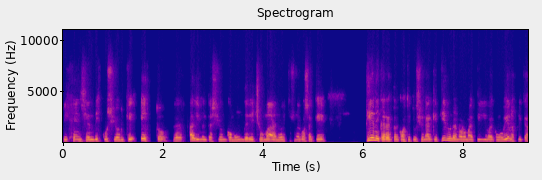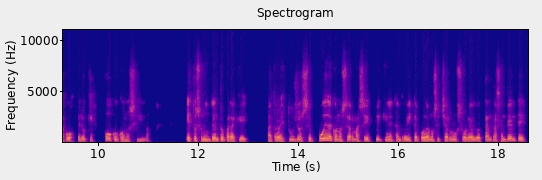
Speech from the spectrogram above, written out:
vigencia, en discusión, que esto, la alimentación como un derecho humano, esto es una cosa que tiene carácter constitucional, que tiene una normativa, como bien lo explicás vos, pero que es poco conocido. Esto es un intento para que a través tuyo se pueda conocer más esto y que en esta entrevista podamos echar luz sobre algo tan trascendente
